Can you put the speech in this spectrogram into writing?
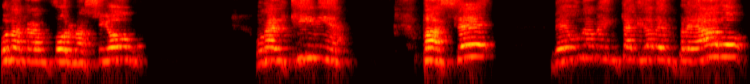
una transformación, una alquimia. Pasé de una mentalidad de empleado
